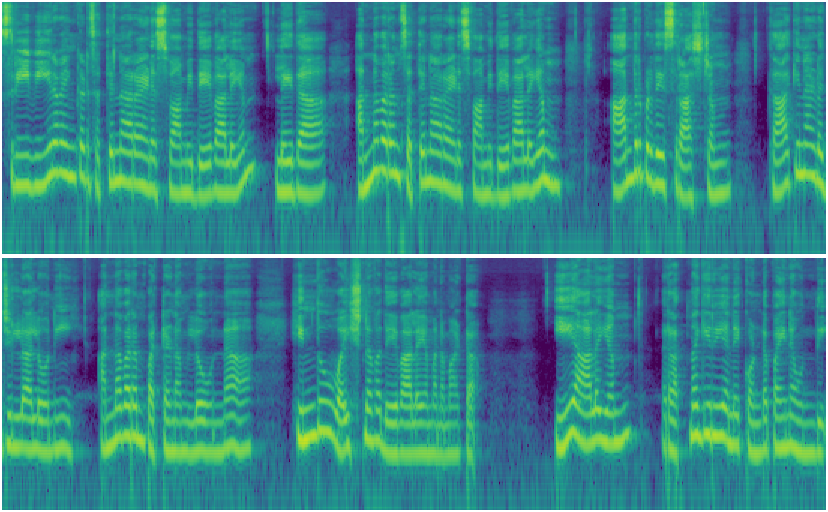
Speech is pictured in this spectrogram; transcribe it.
శ్రీ వీరవెంకట సత్యనారాయణ స్వామి దేవాలయం లేదా అన్నవరం సత్యనారాయణ స్వామి దేవాలయం ఆంధ్రప్రదేశ్ రాష్ట్రం కాకినాడ జిల్లాలోని అన్నవరం పట్టణంలో ఉన్న హిందూ వైష్ణవ దేవాలయం అన్నమాట. ఈ ఆలయం రత్నగిరి అనే కొండపైన ఉంది.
